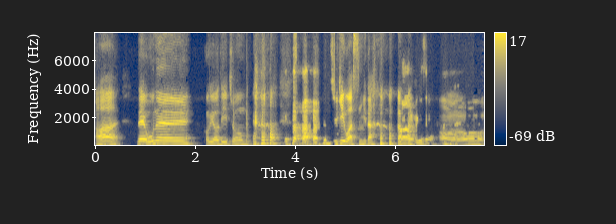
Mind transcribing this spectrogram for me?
아, 네, 오늘 거기 어디 좀, 좀 즐기고 왔습니다. 아 그러세요? 어,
